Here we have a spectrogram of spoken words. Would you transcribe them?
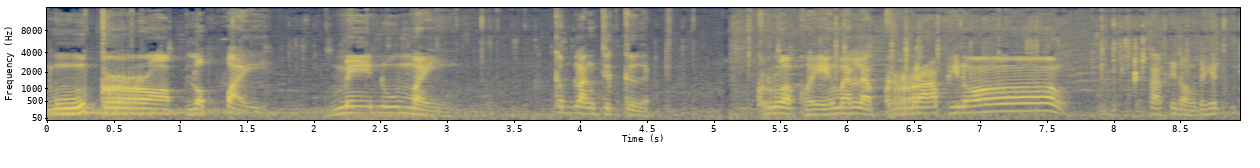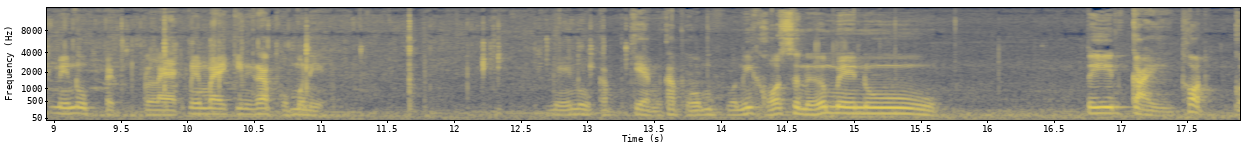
หมูกรอบหลบไป เมนูใหม่กำลังจะเกิด ครัวของเองมาแล้วครับพี่น้องถ้าพี่น้องไปเฮ็ดเมนูแปลกๆใหม่ๆกินครับผมวันนี้ เมนูกับแกมครับผม วันนี้ขอเสนอเมนู ตีนไก่ทอดก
